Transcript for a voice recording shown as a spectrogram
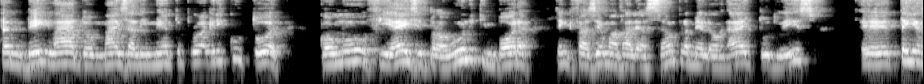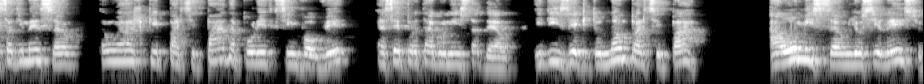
também lá do Mais Alimento para o Agricultor, como FIES e ProUni, que embora tem que fazer uma avaliação para melhorar e tudo isso, é, tem essa dimensão. Então, eu acho que participar da política, se envolver, é ser protagonista dela. E dizer que tu não participar, a omissão e o silêncio,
